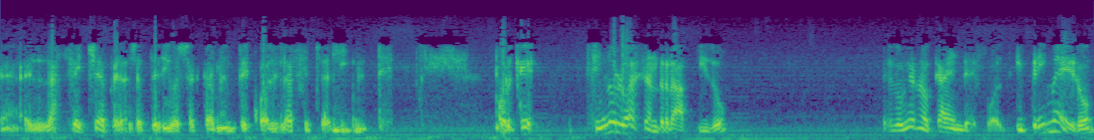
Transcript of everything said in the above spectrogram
¿eh? la fecha, pero ya te digo exactamente cuál es la fecha límite. Porque si no lo hacen rápido, el gobierno cae en default. Y primero,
